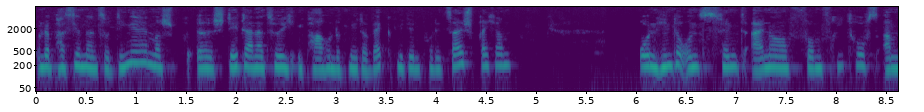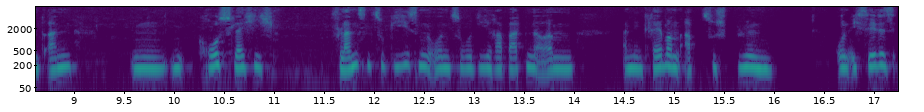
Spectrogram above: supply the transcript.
Und da passieren dann so Dinge. Man äh, steht da natürlich ein paar hundert Meter weg mit den Polizeisprechern. Und hinter uns fängt einer vom Friedhofsamt an, m, großflächig Pflanzen zu gießen und so die Rabatten ähm, an den Gräbern abzuspülen. und ich sehe das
